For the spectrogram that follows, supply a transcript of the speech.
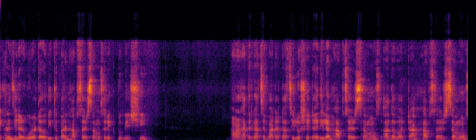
এখানে জিরার গুঁড়াটাও দিতে পারেন, হাফ সাইড চামচের একটু বেশি। আমার হাতের কাছে বাটাটা ছিল, সেটাই দিলাম হাফ সাইড চামচ আদা বাটা, হাফ সাইড চামচ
